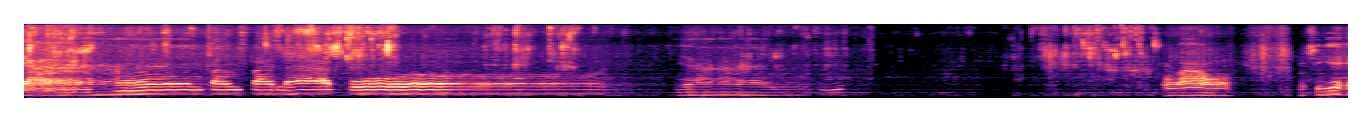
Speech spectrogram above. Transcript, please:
Yan, pampalapot. Yan. Wow. Sige.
